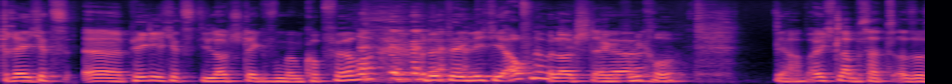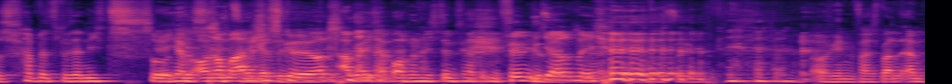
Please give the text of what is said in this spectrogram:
drehe ich jetzt, äh, pegel ich jetzt die Lautstärke von meinem Kopfhörer oder pegel ich die Aufnahmelautstärke vom Mikro. Ja, aber ich glaube, es hat, also ich habe jetzt bisher nichts so ich habe auch Dramatisches gehört. Aber ich habe auch noch nicht den fertigen Film gesehen. auch nicht. ne? Auf jeden Fall spannend. Ähm,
